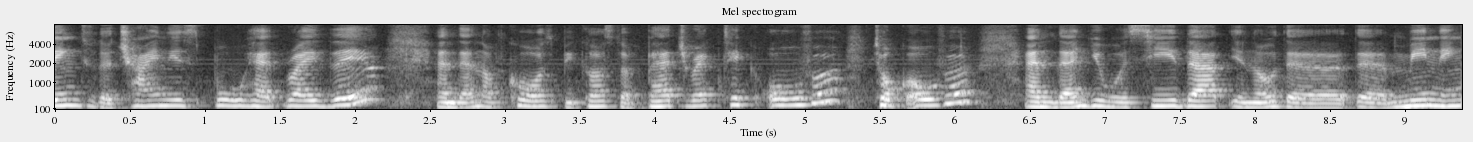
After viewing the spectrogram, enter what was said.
linked to the Chinese bull head right there. And then, of course, because the patriarch take over, took over, and then you will see that, you know, the, the meaning,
